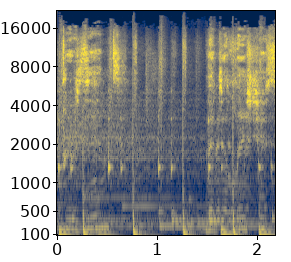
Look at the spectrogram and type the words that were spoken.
presents The Delicious.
